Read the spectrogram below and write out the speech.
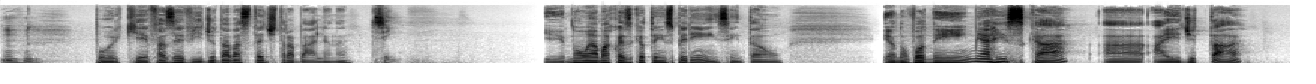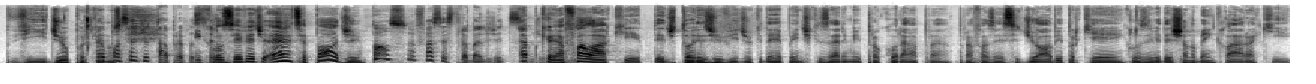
Uhum. Porque fazer vídeo dá bastante trabalho, né? Sim. E não é uma coisa que eu tenho experiência, então eu não vou nem me arriscar a, a editar vídeo, porque Eu, eu, não posso editar pra você. Inclusive, edi- é, você pode. Posso, eu faço esse trabalho de edição. É porque eu ia falar que editores de vídeo que de repente quiserem me procurar pra fazer esse job, porque, inclusive, deixando bem claro aqui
